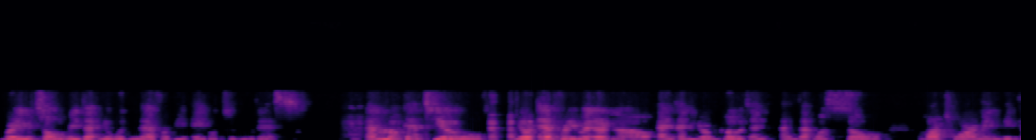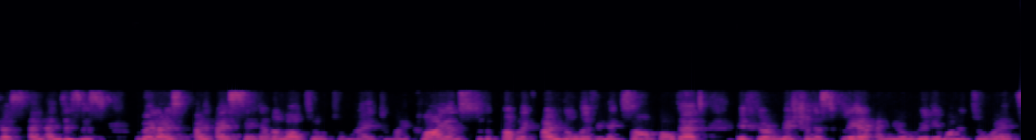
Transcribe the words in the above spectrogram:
where you told me that you would never be able to do this. And look at you. You're everywhere now. And and you're good. And and that was so heartwarming because and and this is where I, I, I, say that a lot to, to my to my clients to the public i'm the living example that if your mission is clear and you really want to do it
